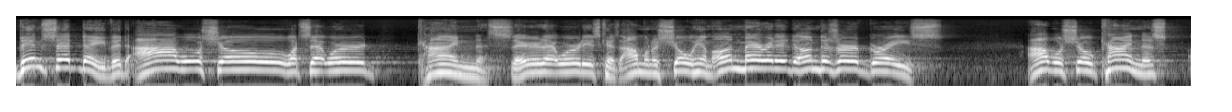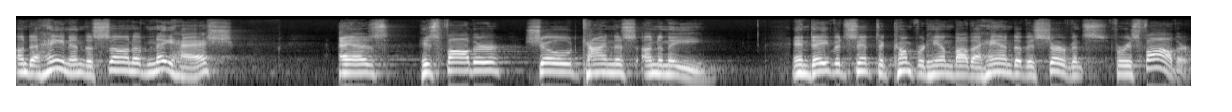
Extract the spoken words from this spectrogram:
Then said David, I will show, what's that word? Kindness. There that word is, because I'm going to show him unmerited, undeserved grace. I will show kindness unto Hanan, the son of Nahash, as his father showed kindness unto me. And David sent to comfort him by the hand of his servants for his father.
